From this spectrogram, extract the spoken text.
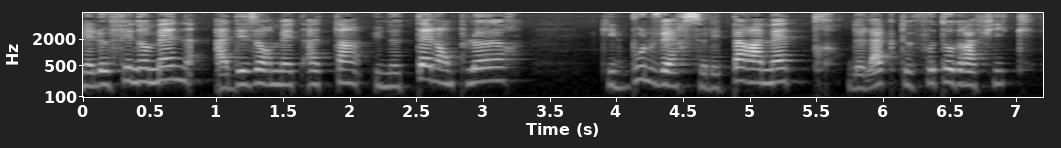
Mais le phénomène a désormais atteint une telle ampleur qu'il bouleverse les paramètres de l'acte photographique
